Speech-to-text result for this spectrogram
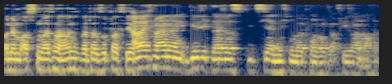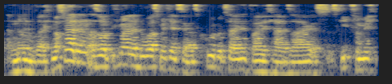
Und im Osten weiß man auch nicht, was da so passiert. Aber ich meine, Guilty Pleasures gibt's ja nicht nur bei Pornografie, sondern auch in anderen Bereichen. Was wäre denn, also ich meine, du hast mich jetzt ja als cool bezeichnet, weil ich halt sage, es, es gibt für mich,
